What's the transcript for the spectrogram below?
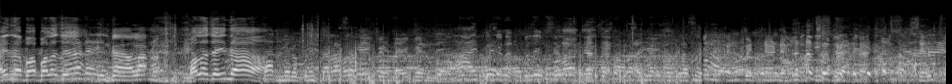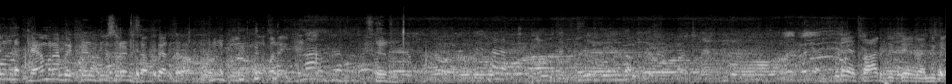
అయిందా బా బాలాజీ? ఇంకా అలా బాలాజీ అయిందా? తీసుకురండి సెల్ ఫోన్లో కెమెరా పెట్టండి తీసుకురండి చంపేస్తారు ఇప్పుడే సార్ తిట్టేది అందుకే.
